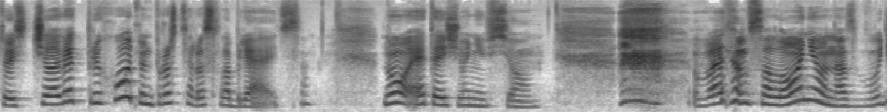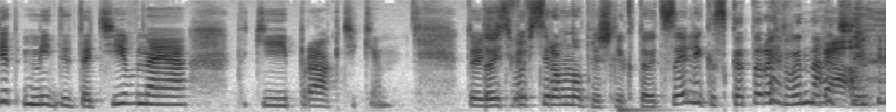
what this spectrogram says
то есть человек приходит, он просто расслабляется. Но это еще не все. В этом салоне у нас будет медитативная такие практики. То есть, то есть вы все равно пришли к той цели, с которой вы начали.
